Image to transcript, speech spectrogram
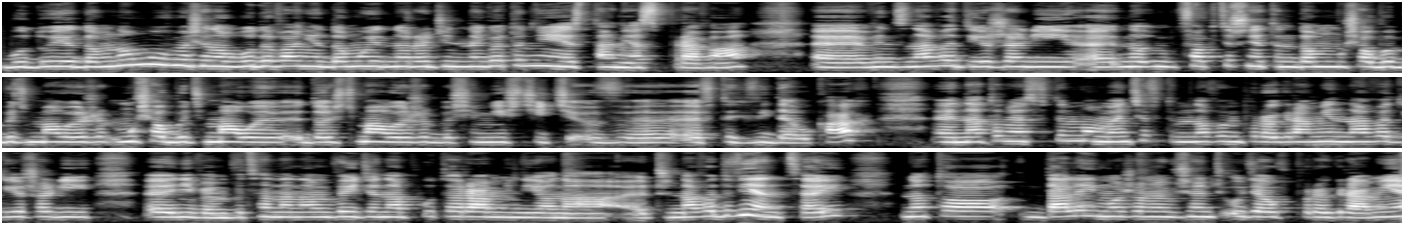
buduje dom, no mówmy się, no budowanie domu jednorodzinnego to nie jest tania sprawa, e, więc nawet jeżeli, e, no faktycznie ten dom musiałby być mały, musiał być mały, dość mały, żeby się mieścić w, w tych widełkach, e, natomiast w tym momencie, w tym nowym programie programie, nawet jeżeli, e, nie wiem, wycena nam wyjdzie na półtora miliona, e, czy nawet więcej, no to dalej możemy wziąć udział w programie.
